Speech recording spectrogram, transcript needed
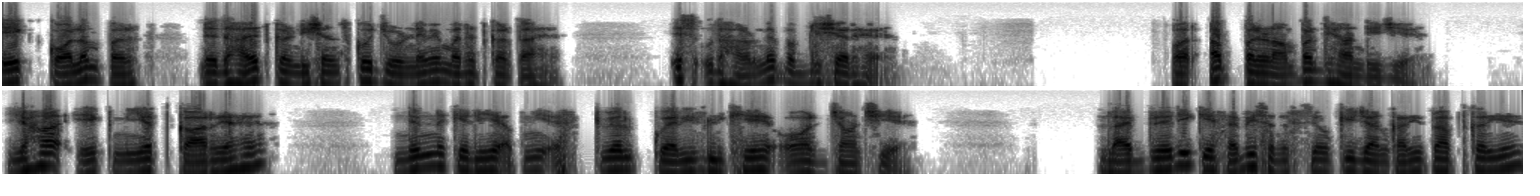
एक कॉलम पर निर्धारित कंडीशंस को जोड़ने में मदद करता है। इस उदाहरण में पब्लिशर है। और अब परिणाम पर ध्यान दीजिए। यहाँ एक नियत कार्य है। निम्न के लिए अपनी एसक्यूएल क्वेरीज लिखिए और जाँचिये लाइब्रेरी के सभी सदस्यों की जानकारी प्राप्त करिए।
